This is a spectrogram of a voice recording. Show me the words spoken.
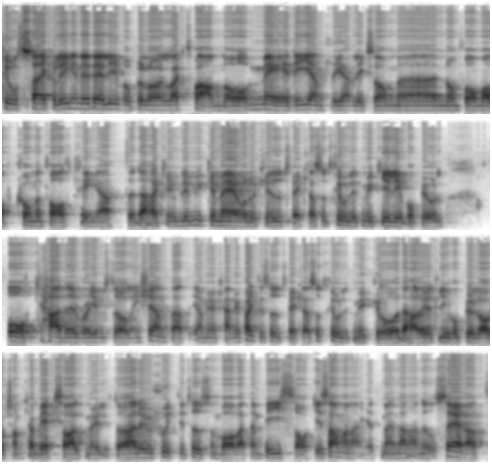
tror säkerligen det är det Liverpool har lagt fram och med egentligen liksom eh, någon form av kommentar kring att det här kan ju bli mycket mer och du kan utvecklas otroligt mycket i Liverpool. Och hade Raheem Sterling känt att ja, men jag kan ju faktiskt utvecklas otroligt mycket och det här är ju ett Liverpool-lag som kan växa och allt möjligt. Då hade ju 70 000 bara varit en bisak i sammanhanget. Men när han nu ser att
